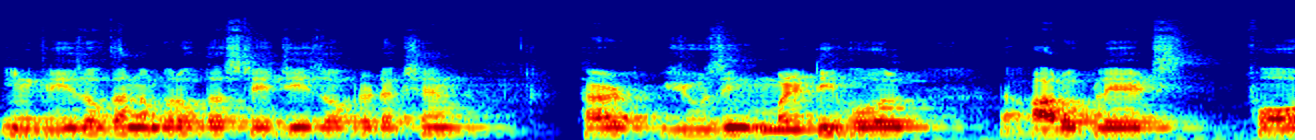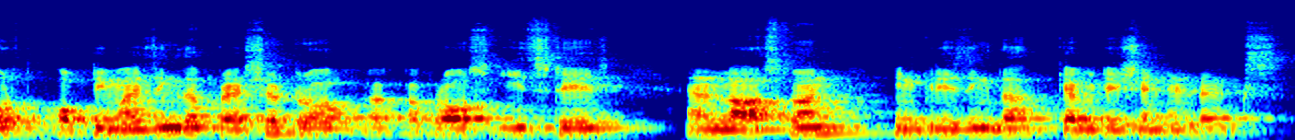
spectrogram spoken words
increase of the number of the stages of reduction. Third, using multi-hole uh, RO plates. Fourth, optimizing the pressure drop uh, across each stage. And last one, increasing the cavitation index.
